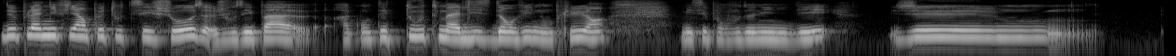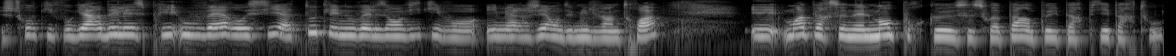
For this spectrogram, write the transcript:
de planifier un peu toutes ces choses. Je vous ai pas euh, raconté toute ma liste d'envies non plus, hein, mais c'est pour vous donner une idée. Je, je trouve qu'il faut garder l'esprit ouvert aussi à toutes les nouvelles envies qui vont émerger en 2023. Et moi, personnellement, pour que ce soit pas un peu éparpillé partout,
